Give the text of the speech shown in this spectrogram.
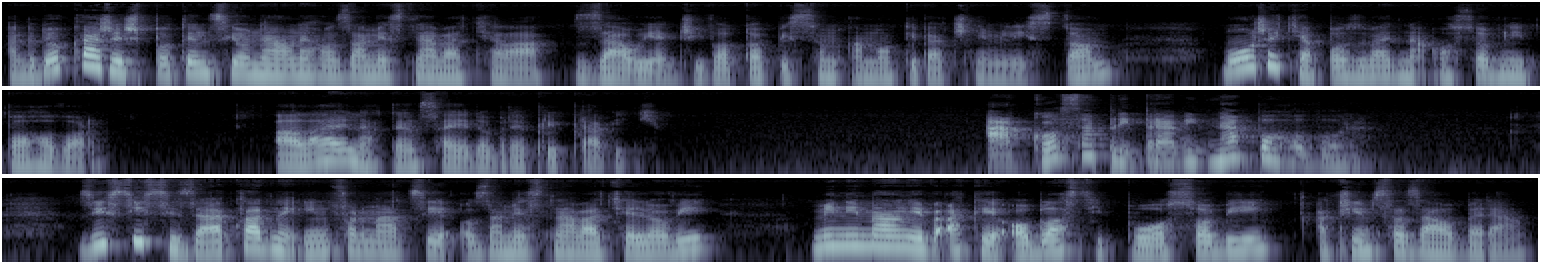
Ak dokážeš potenciálneho zamestnávateľa zaujať životopisom a motivačným listom, môže ťa pozvať na osobný pohovor. Ale aj na ten sa je dobre pripraviť. Ako sa pripraviť na pohovor? Zisti si základné informácie o zamestnávateľovi, minimálne v akej oblasti pôsobí a čím sa zaoberá.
